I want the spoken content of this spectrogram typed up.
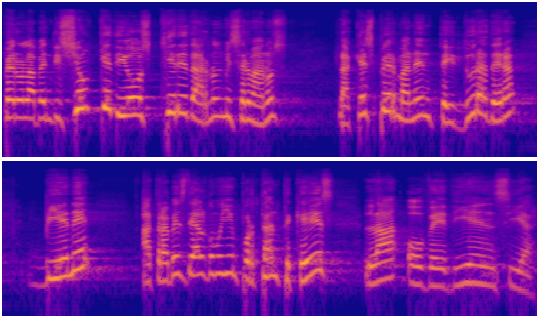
Pero la bendición que Dios quiere darnos, mis hermanos, la que es permanente y duradera, viene a través de algo muy importante, que es la obediencia.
